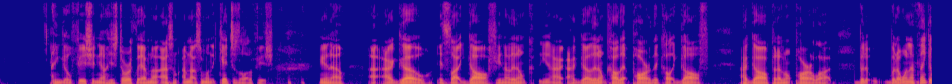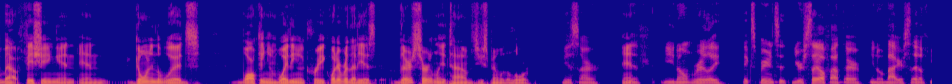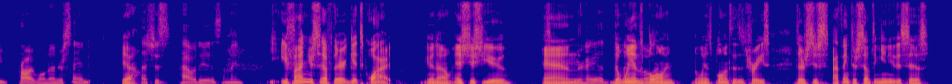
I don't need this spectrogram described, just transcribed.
and go fishing. Now, historically, I'm not I'm not someone that catches a lot of fish. you know, I, I, go. It's like golf. You know, they don't. You know, I, I, go. They don't call that par. They call it golf. I golf, but I don't par a lot. But but when I think about fishing and and going in the woods, walking and wading a creek, whatever that is, there's certainly times you spend with the Lord. Yes, sir. And if you don't really experience it yourself out there, you know, by yourself, you probably won't understand it. Yeah. That's just how it is. I mean, you find yourself there, it gets quiet, you know, it's just you and the wind's blowing, the wind's blowing through the trees. There's just, I think there's something in you that says,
